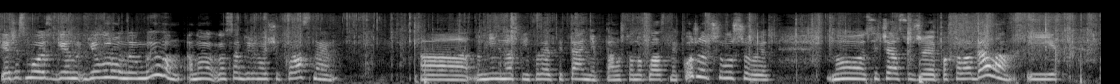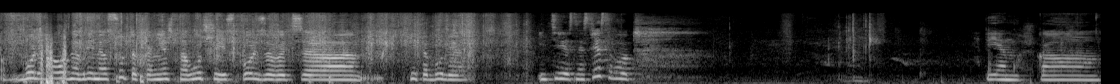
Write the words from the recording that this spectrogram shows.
Я сейчас мою гиалуроновым мылом. Оно на самом деле очень классное. А, но мне немножко не хватает питания, потому что оно классное кожу отшелушивает. Но сейчас уже похолодало, и в более холодное время суток, конечно, лучше использовать а, какие-то более интересные средства. Вот пенка.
